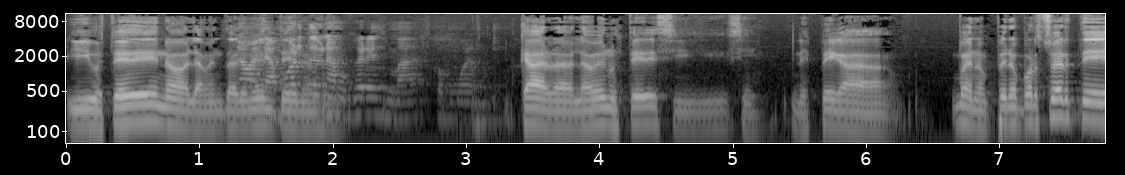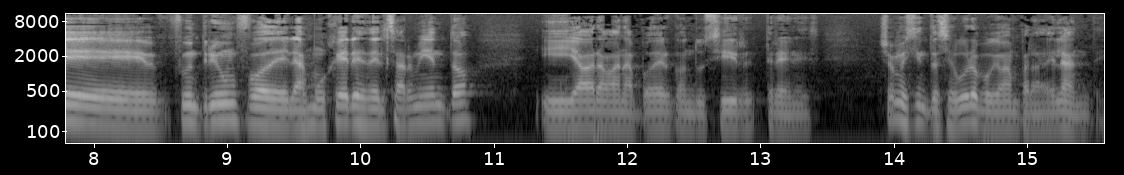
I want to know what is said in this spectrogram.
Y ustedes no, No, la lamentablemente muerte no. de una mujer es más como... Claro, la, la ven ustedes y sí, les pega. Bueno, pero por suerte fue un triunfo de las mujeres del Sarmiento y ahora van a poder conducir trenes. Yo me siento seguro porque van para adelante.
